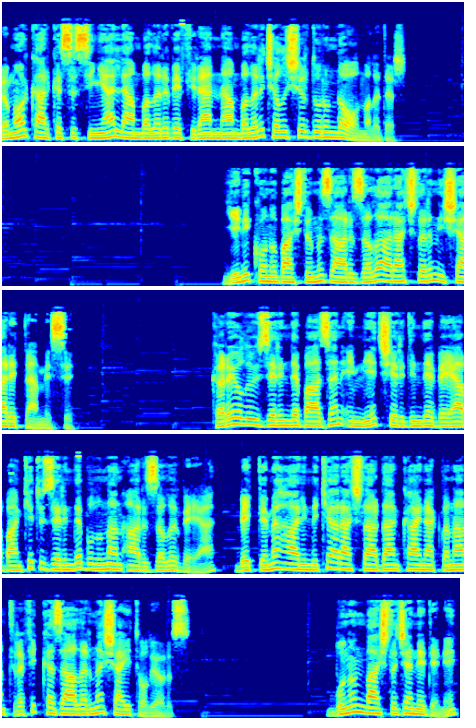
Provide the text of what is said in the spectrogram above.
römork arkası sinyal lambaları ve fren lambaları çalışır durumda olmalıdır. Yeni konu başlığımız arızalı araçların işaretlenmesi. Karayolu üzerinde bazen emniyet şeridinde veya banket üzerinde bulunan arızalı veya bekleme halindeki araçlardan kaynaklanan trafik kazalarına şahit oluyoruz. Bunun başlıca nedeni,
